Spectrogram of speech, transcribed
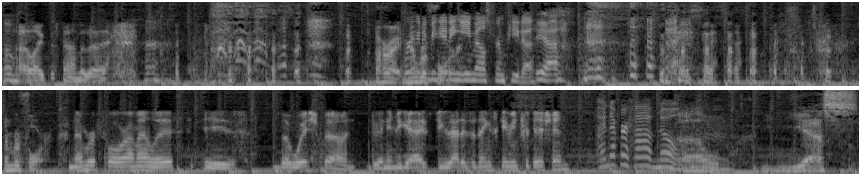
I like the sound of that. All right, We're going to be four. getting emails from PETA. Yeah. number four. Number four on my list is the wishbone. Do any of you guys do that as a Thanksgiving tradition? I never have, no. Uh, yes,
